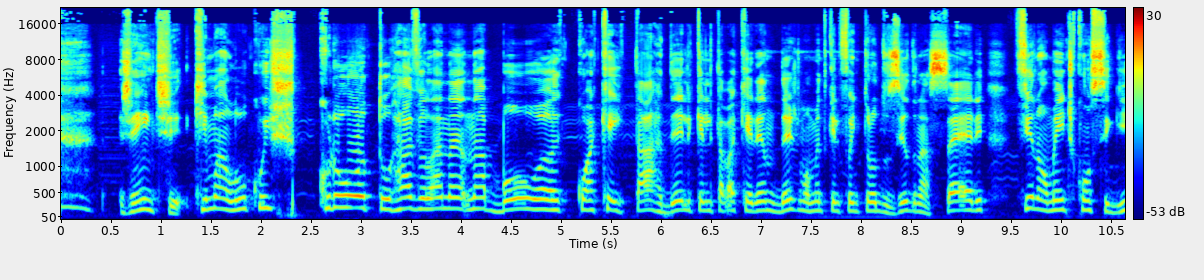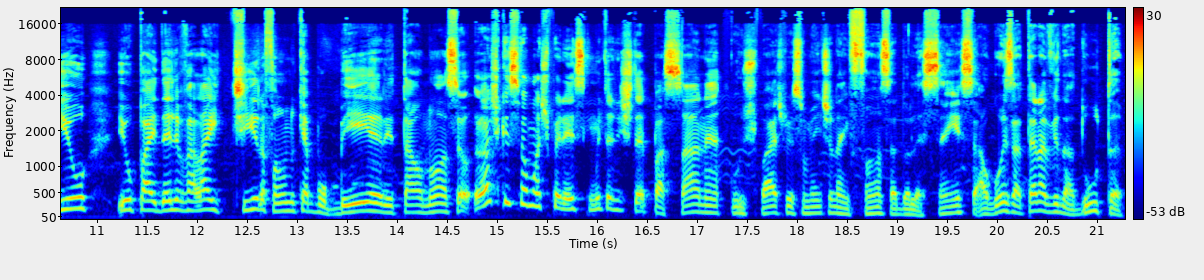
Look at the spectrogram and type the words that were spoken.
Gente, que maluco escuro escroto, Ravel lá na, na, boa, com a Keitar dele, que ele tava querendo desde o momento que ele foi introduzido na série, finalmente conseguiu, e o pai dele vai lá e tira, falando que é bobeira e tal. Nossa, eu, eu acho que isso é uma experiência que muita gente deve passar, né, com os pais, principalmente na infância, adolescência, alguns até na vida adulta,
